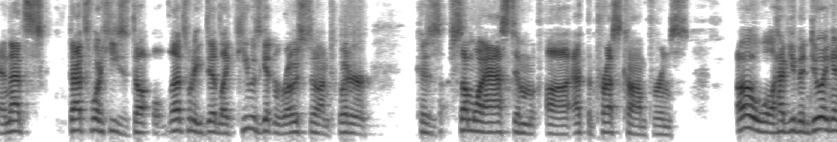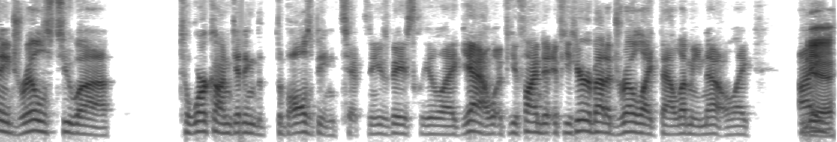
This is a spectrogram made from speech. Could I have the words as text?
and that's that's what he's done. That's what he did. Like he was getting roasted on Twitter because someone asked him uh, at the press conference, "Oh, well, have you been doing any drills to uh, to work on getting the, the balls being tipped?" And he was basically like, "Yeah, well, if you find it, if you hear about a drill like that, let me know." Like, I yeah.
